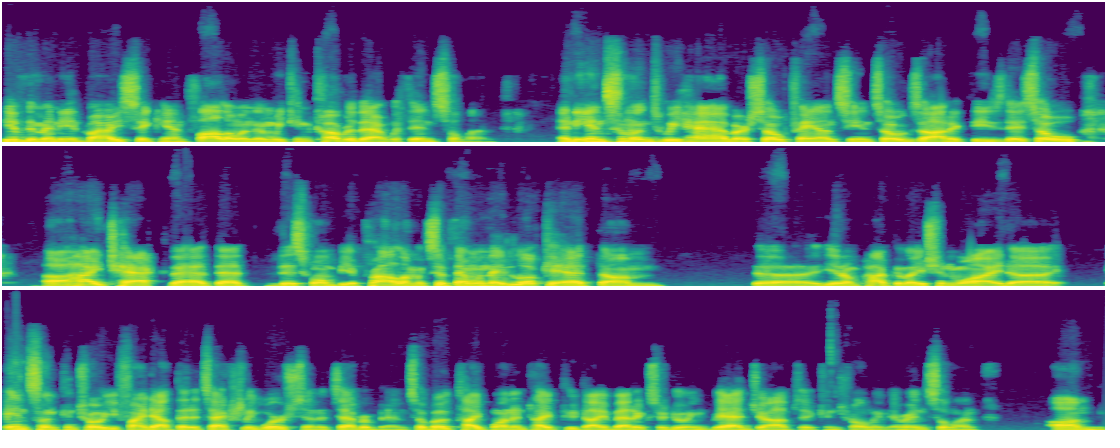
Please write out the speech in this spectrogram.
give them any advice they can't follow, and then we can cover that with insulin. And the insulins we have are so fancy and so exotic these days, so uh, high tech that that this won't be a problem. Except then when they look at um, uh, you know population wide uh, insulin control, you find out that it's actually worse than it's ever been. So both type one and type two diabetics are doing bad jobs at controlling their insulin, um,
